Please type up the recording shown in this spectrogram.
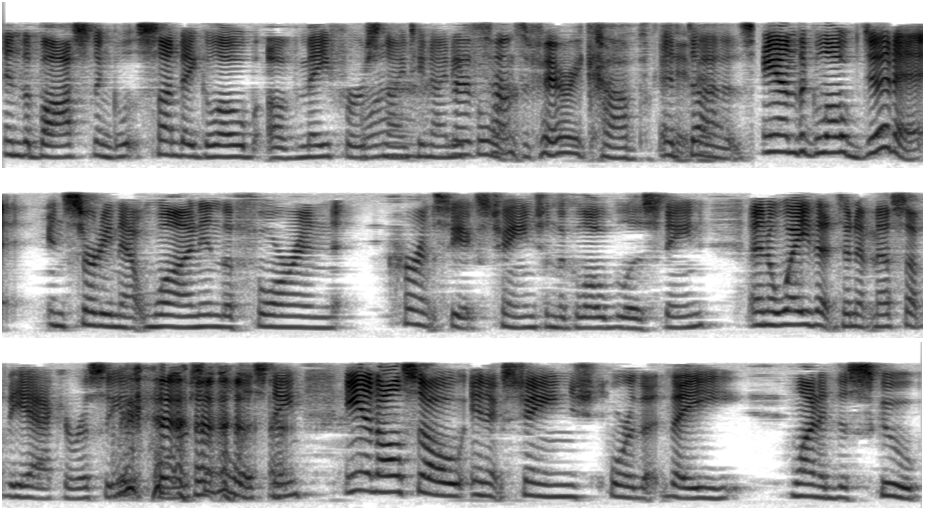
in the Boston Glo- Sunday Globe of May 1st, Wow, 1994. That sounds very complicated. It does. And the Globe did it, inserting that one in the foreign currency exchange in the Globe listing in a way that didn't mess up the accuracy, of course, of the listing, and also in exchange for that they wanted the scoop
